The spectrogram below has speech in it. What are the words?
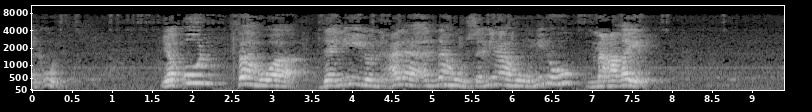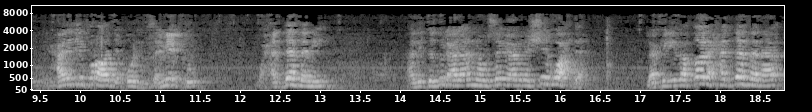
الأولى. يقول فهو دليل على أنه سمعه منه مع غيره. حال الإفراد يقول سمعت وحدثني. هذه تدل على أنه سمع من الشيخ وحده. لكن إذا قال حدثنا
